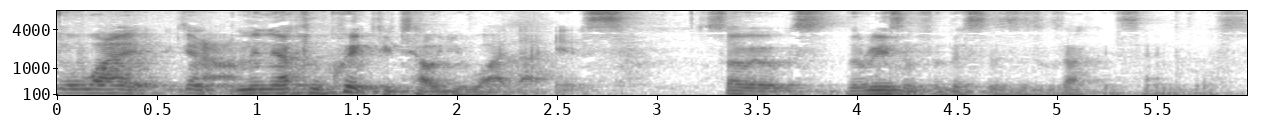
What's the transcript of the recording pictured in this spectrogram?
why, you know, I mean, I can quickly tell you why that is. So was, the reason for this is exactly the same as this.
